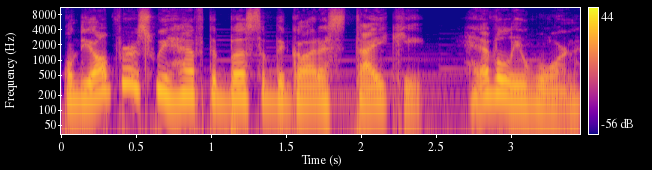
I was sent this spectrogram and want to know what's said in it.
On the obverse we have the bust of the goddess Tyche, heavily worn.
